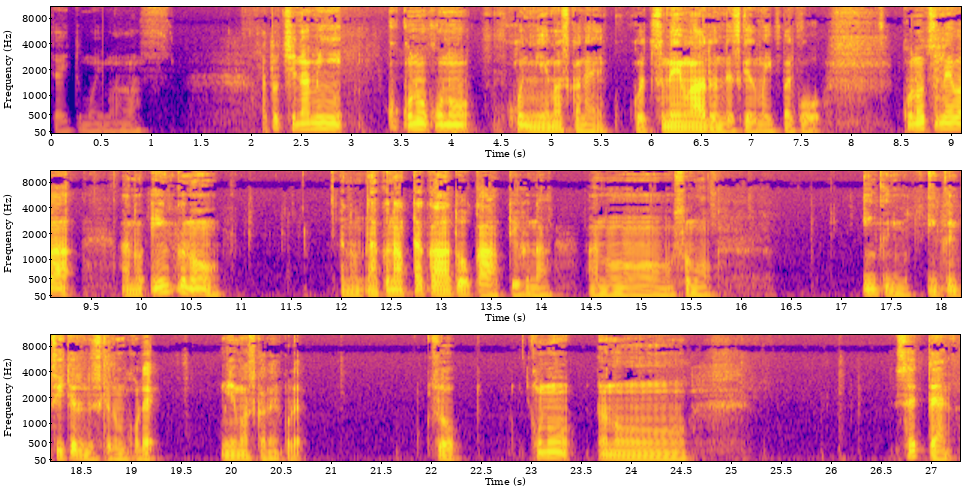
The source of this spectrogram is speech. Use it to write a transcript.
たいと思います。あと、ちなみに、ここの、この、ここに見えますかねこれ爪があるんですけども、いっぱいこう。この爪は、あの、インクの、あの、なくなったかどうかっていうふうな、あのー、その、インクにも、インクについてるんですけども、これ。見えますかねこれ。そう。この、あのー、接点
